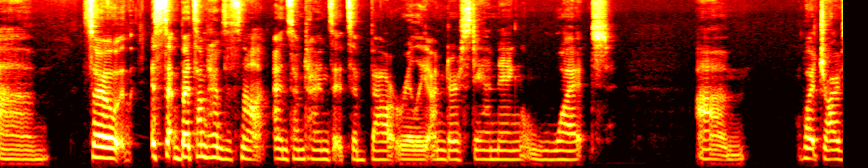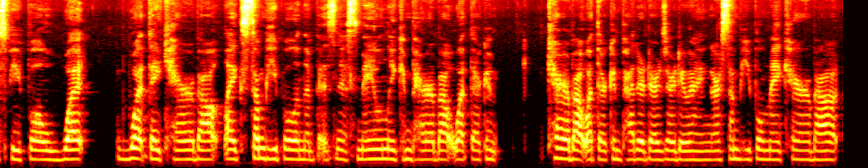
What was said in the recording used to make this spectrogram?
Um, so, but sometimes it's not, and sometimes it's about really understanding what, um, what drives people, what what they care about. Like some people in the business may only compare about what their com- care about what their competitors are doing, or some people may care about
